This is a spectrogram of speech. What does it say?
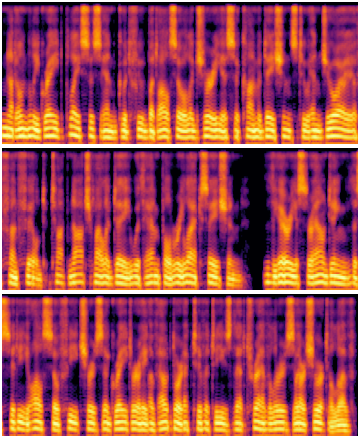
Not only great places and good food, but also luxurious accommodations to enjoy a fun filled, top notch holiday with ample relaxation. The area surrounding the city also features a great array of outdoor activities that travelers are sure to love.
